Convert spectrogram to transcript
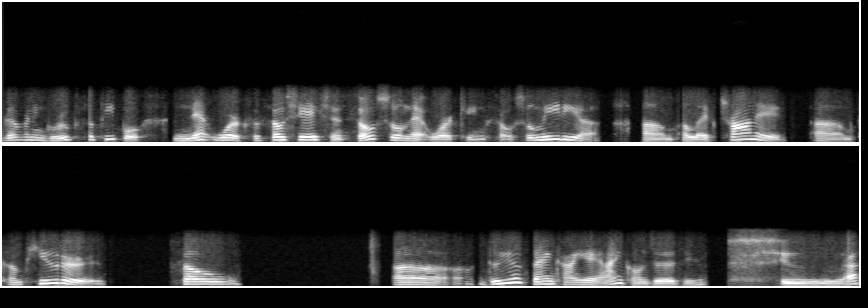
governing groups of people, networks, associations, social networking, social media, um, electronics, um, computers. So uh, do your thing, Kanye. I ain't gonna judge you. Shoot, I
